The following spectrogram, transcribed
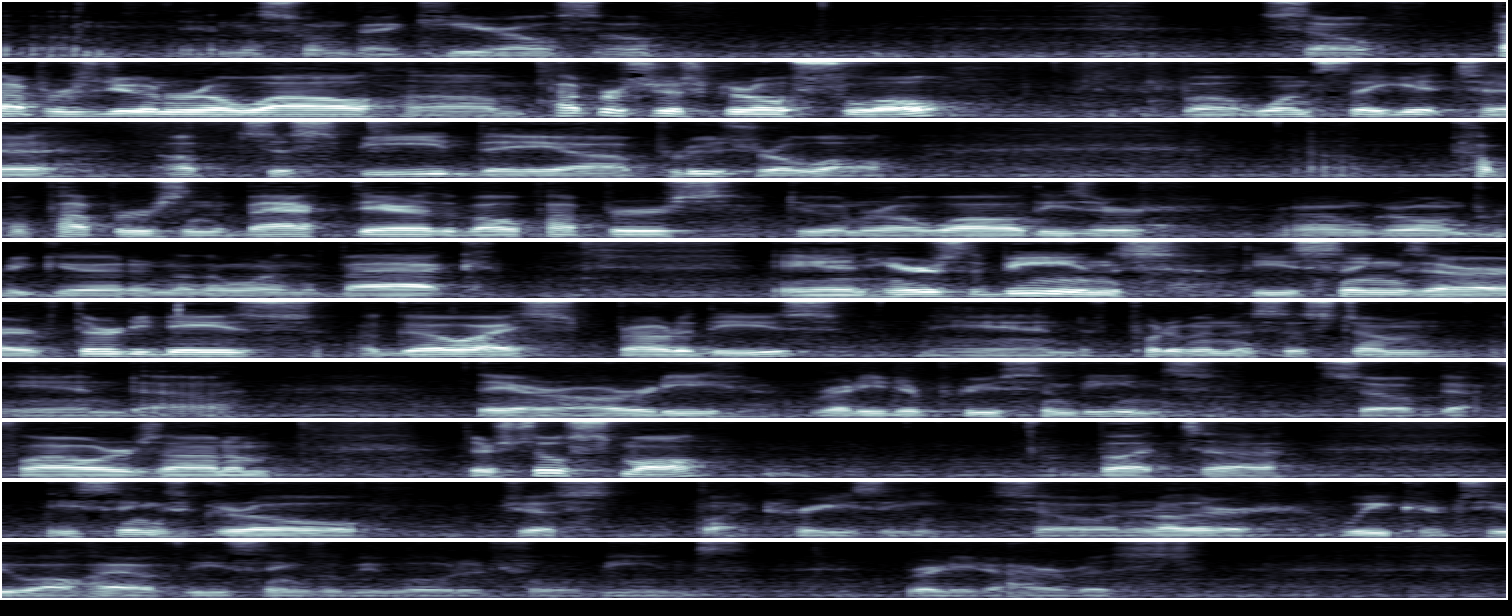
um, and this one back here also. So peppers doing real well. Um, peppers just grow slow, but once they get to up to speed, they uh, produce real well. A uh, couple peppers in the back there, the bell peppers doing real well. These are um, growing pretty good. Another one in the back. And here's the beans. These things are 30 days ago. I sprouted these and put them in the system, and uh, they are already ready to produce some beans. So I've got flowers on them. They're still small, but uh, these things grow just like crazy. So in another week or two, I'll have these things will be loaded full of beans, ready to harvest.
